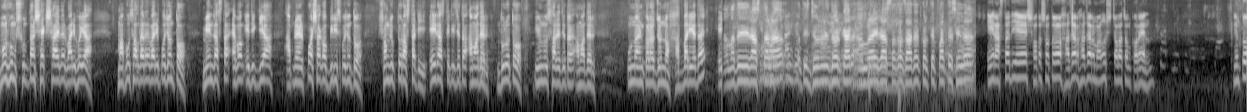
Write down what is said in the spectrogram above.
মরহুম সুলতান শেখ সাহেবের বাড়ি হইয়া মাহফুজ হালদারের বাড়ি পর্যন্ত মেন রাস্তা এবং এদিক দিয়া আপনার পয়সাগাঁও ব্রিজ পর্যন্ত সংযুক্ত রাস্তাটি এই রাস্তাটি যেটা আমাদের দ্রুত ইউনু সারে যেটা আমাদের উন্নয়ন করার জন্য হাত বাড়িয়ে দেয় আমাদের এই রাস্তাটা অতি জরুরি দরকার আমরা এই রাস্তাটা যাতায়াত করতে পারতেছি না। এই রাস্তা দিয়ে শত শত হাজার হাজার মানুষ চলাচল করেন। কিন্তু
